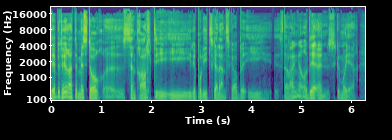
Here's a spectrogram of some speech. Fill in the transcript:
Det betyr at vi står eh, sentralt i, i det politiske landskapet i Stavanger, og det ønsker vi å gjøre.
